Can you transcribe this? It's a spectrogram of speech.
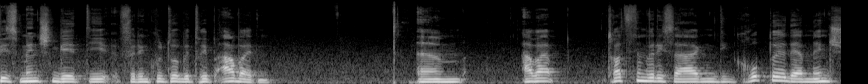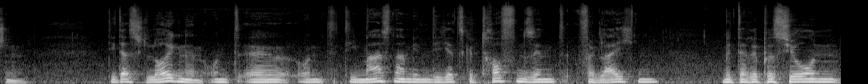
es Menschen geht, die für den Kulturbetrieb arbeiten. Ähm, aber trotzdem würde ich sagen, die Gruppe der Menschen, die das leugnen und, äh, und die Maßnahmen, die jetzt getroffen sind, vergleichen mit der Repression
